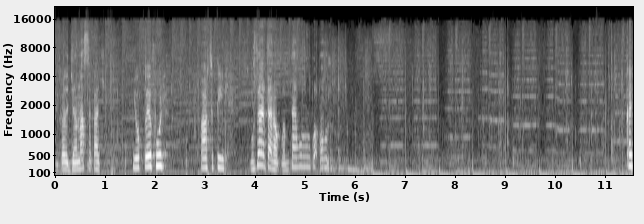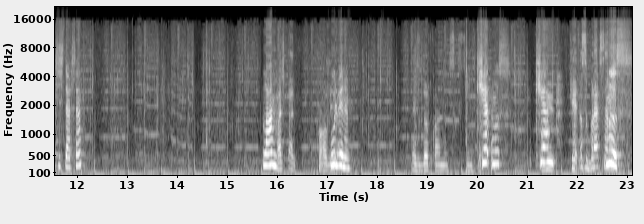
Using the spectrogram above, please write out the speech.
Dikkat et nasıl kaç. Yok be full. Artık değil. Vursana bir tane okla. Bir tane vur vur korkma vur. Kaç istersen. Lan Kaç kaç. Abi full ya. benim. Neyse 4 kalma eksiksin. Katniss. Abi Katniss'ı bıraksana. Katniss.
